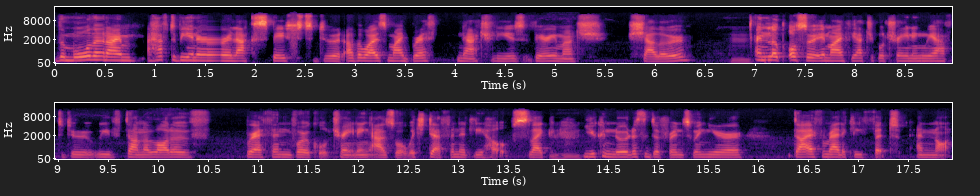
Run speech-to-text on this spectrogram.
the more that i'm i have to be in a relaxed space to do it. Otherwise my breath naturally is very much shallow. Mm. and look also in my theatrical training we have to do we've done a lot of breath and vocal training as well which definitely helps. Like mhm. you can notice the difference when you're diaphragmatically fit and not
